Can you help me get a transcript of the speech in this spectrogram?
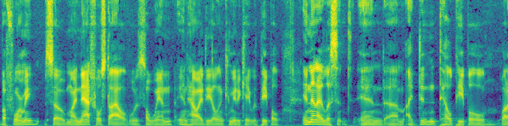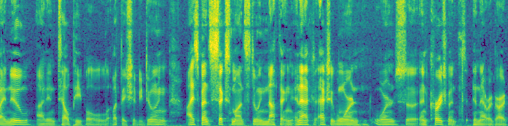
before me, so my natural style was a win in how I deal and communicate with people. And then I listened, and um, I didn't tell people what I knew. I didn't tell people what they should be doing. I spent six months doing nothing, and ac- actually, Warren Warren's uh, encouragement in that regard.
